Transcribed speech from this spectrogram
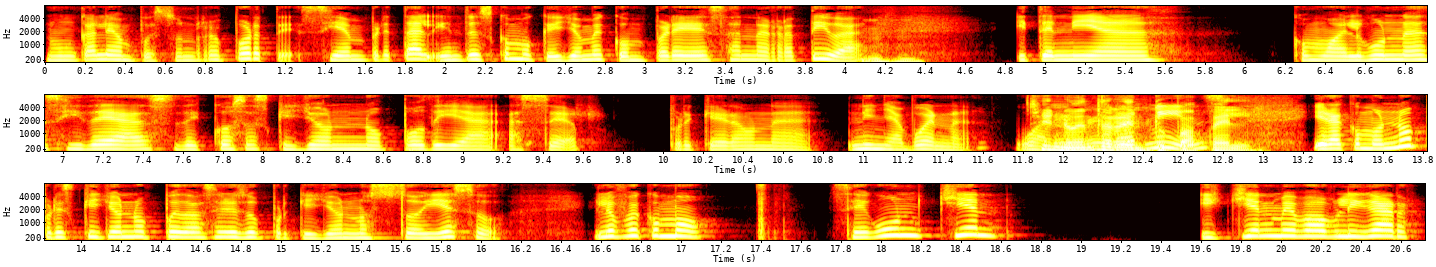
Nunca le han puesto un reporte. Siempre tal. Y entonces como que yo me compré esa narrativa y tenía como algunas ideas de cosas que yo no podía hacer porque era una niña buena. Sí, no entrar that en tu means. papel. Y era como, no, pero es que yo no puedo hacer eso porque yo no soy eso. Y luego fue como, ¿según quién? ¿Y quién me va a obligar?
